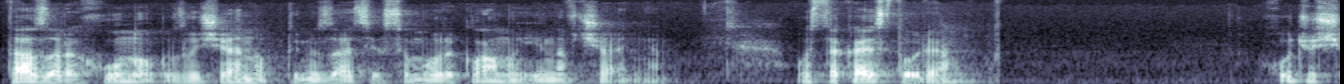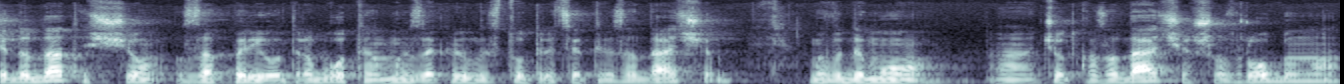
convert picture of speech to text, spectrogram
та за рахунок, звичайно, оптимізації самої реклами і навчання. Ось така історія. Хочу ще додати, що за період роботи ми закрили 133 задачі. Ми ведемо е, чітко задачі, що зроблено,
